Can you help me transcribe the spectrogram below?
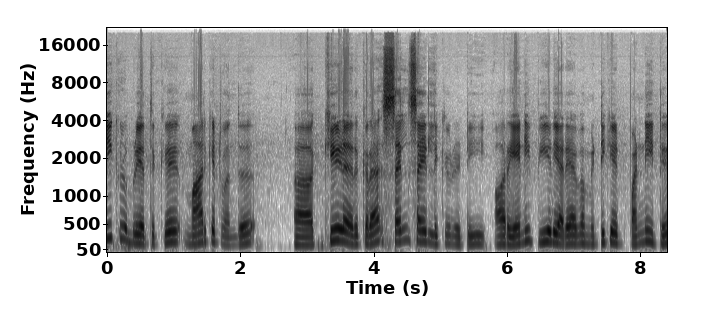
ஈக்லுப்ரியத்துக்கு மார்க்கெட் வந்து கீழே இருக்கிற sell side liquidity or any PD அறையாவை மிட்டிகேட் பண்ணிவிட்டு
